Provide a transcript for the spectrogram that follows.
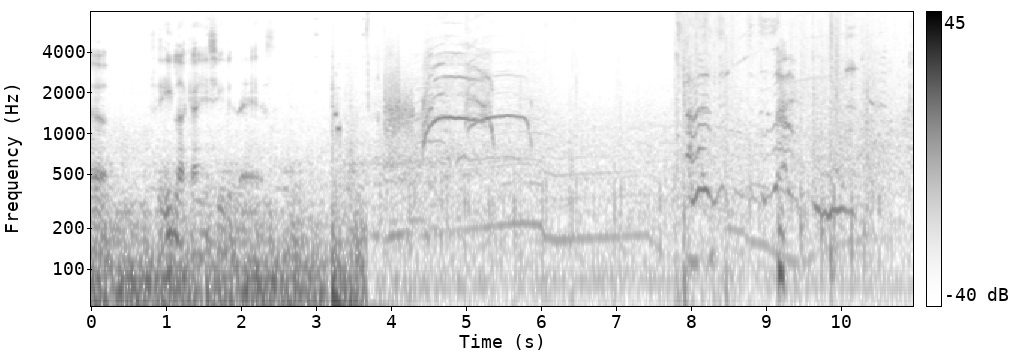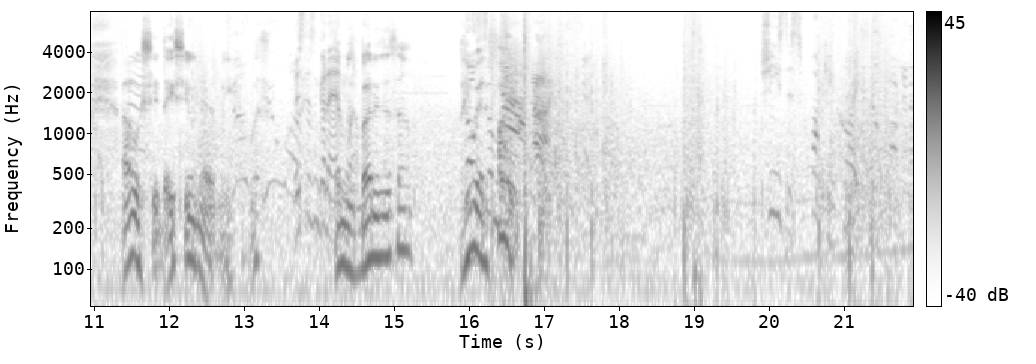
Yeah. See, he lucky I ain't shoot his ass. Oh shit, they shooting at me. What's This isn't gonna them end his well. buddies or something? Oh, he ready to fight. Jesus fucking Christ.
